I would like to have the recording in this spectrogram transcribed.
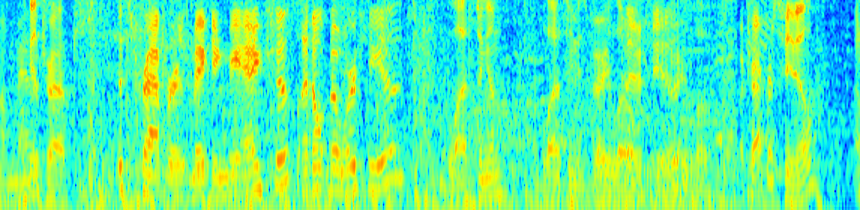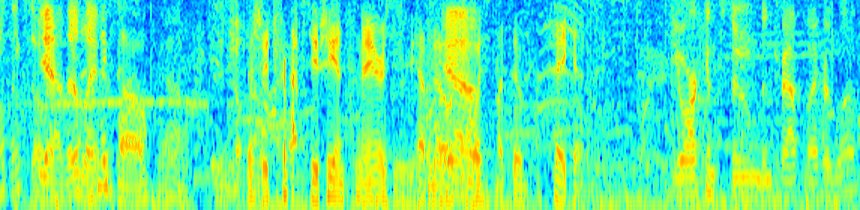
Oh man, get this, trapped. this trapper is making me anxious. I don't know where she is. Blasting him. I'm blasting him. He's very low. There she He's is. very low. Are trappers female? I don't think so. Yeah, they're I think ladies. so, yeah. You can jump Because now. she traps you, she ensnares you. You have no Yeah. choice but to take it. You are consumed and trapped by her love.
